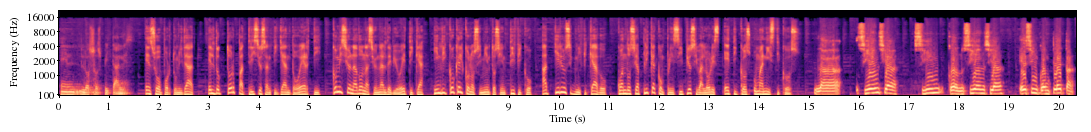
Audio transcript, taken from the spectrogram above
en los hospitales. En su oportunidad, el doctor Patricio Santillán Doerti, comisionado nacional de bioética, indicó que el conocimiento científico adquiere un significado cuando se aplica con principios y valores éticos humanísticos. La ciencia sin conciencia es incompleta,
